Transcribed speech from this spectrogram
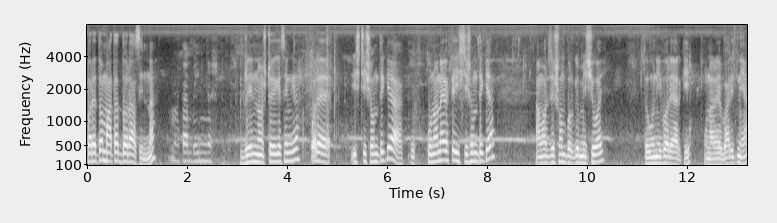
পরে তো মাতার দরা আছেন না? ব্রেন নষ্ট হয়ে গেছেন গা পরে স্টেশন থেকে কোনানের একটা স্টেশন থেকে আমার যে সম্পর্কে মেশি হয় তো উনি পরে আর কি ওনারে বাড়িতে নিয়ে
